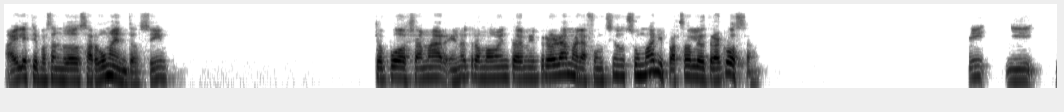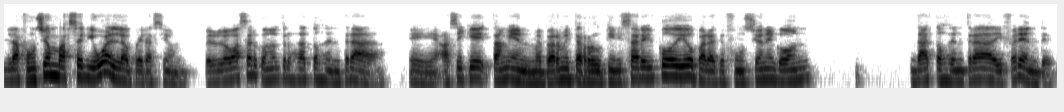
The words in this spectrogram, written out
Ahí le estoy pasando dos argumentos, ¿sí? Yo puedo llamar en otro momento de mi programa la función sumar y pasarle otra cosa. Y la función va a ser igual la operación, pero lo va a hacer con otros datos de entrada. Eh, así que también me permite reutilizar el código para que funcione con datos de entrada diferentes,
